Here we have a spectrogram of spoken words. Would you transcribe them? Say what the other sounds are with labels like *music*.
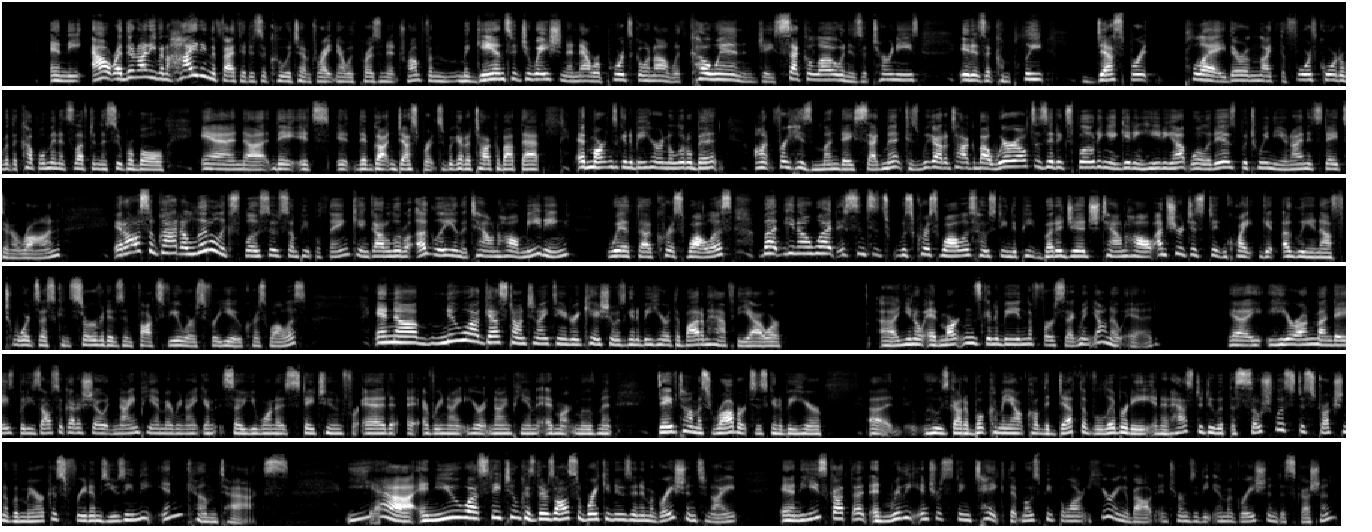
and the outright. They're not even hiding the fact that it's a coup attempt right now with President Trump from the McGahn situation, and now reports going on with Cohen and Jay Sekulow and his attorneys. It is a complete desperate play. They're in like the fourth quarter with a couple minutes left in the Super Bowl, and uh, they it's it, they've gotten desperate. So we got to talk about that. Ed Martin's going to be here in a little bit on for his Monday segment because we got to talk about where else is it exploding and getting heating up. Well, it is between the United States and Iran. It also got a little explosive, some people think, and got a little ugly in the town hall meeting with uh, Chris Wallace. But you know what? Since it was Chris Wallace hosting the Pete Buttigieg town hall, I'm sure it just didn't quite get ugly enough towards us conservatives and Fox viewers for you, Chris Wallace. And uh, new uh, guest on tonight's Andrea Kaye show is going to be here at the bottom half of the hour. Uh, you know, Ed Martin's going to be in the first segment. Y'all know Ed. Here on Mondays, but he's also got a show at 9 p.m. every night. So you want to stay tuned for Ed uh, every night here at 9 p.m. The Ed Martin Movement. Dave Thomas Roberts is going to be here uh, who's got a book coming out called The Death of Liberty, and it has to do with the socialist destruction of America's freedoms using the income tax. Yeah, and you uh, stay tuned because there's also breaking news in immigration tonight. And he's got that and really interesting take that most people aren't hearing about in terms of the immigration discussion.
